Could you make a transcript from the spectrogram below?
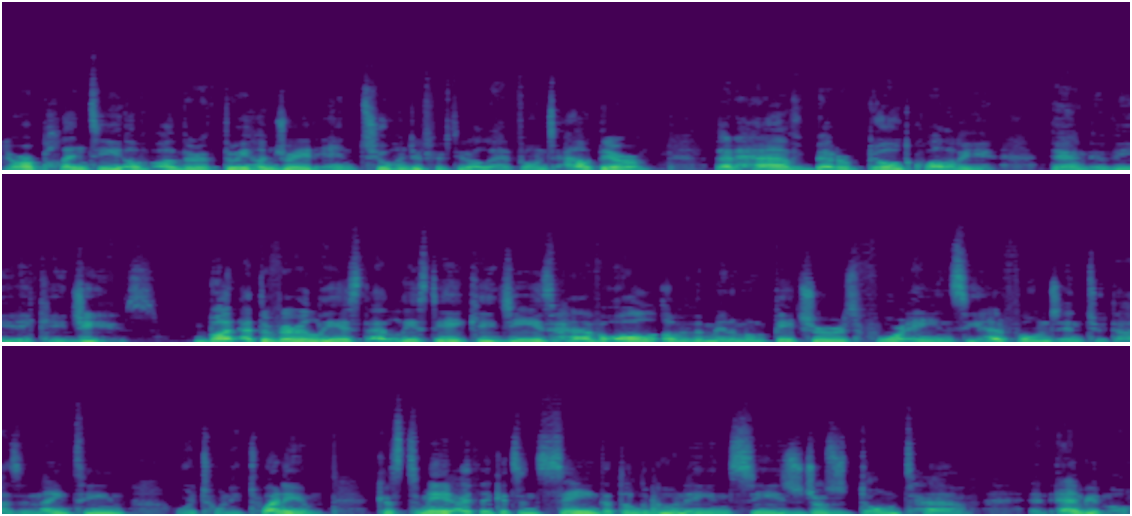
there are plenty of other $300 and $250 headphones out there that have better build quality than the AKGs. But at the very least, at least the AKGs have all of the minimum features for ANC headphones in 2019 or 2020. Because to me, I think it's insane that the Lagoon ANCs just don't have an ambient mode.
